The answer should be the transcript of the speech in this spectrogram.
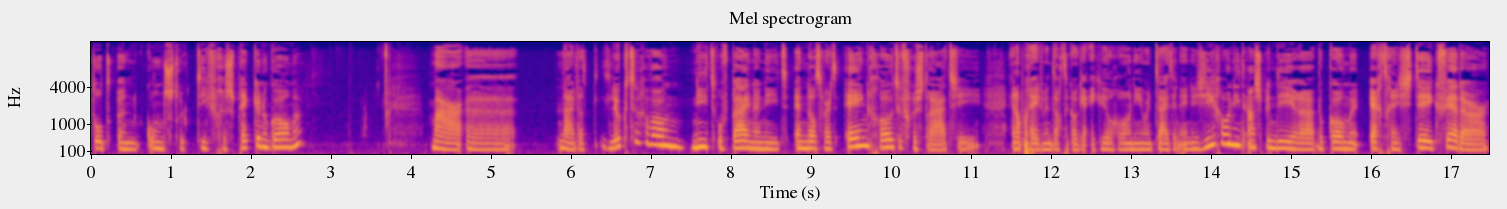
tot een constructief gesprek kunnen komen. Maar uh, nou, dat lukte gewoon niet of bijna niet. En dat werd één grote frustratie. En op een gegeven moment dacht ik ook, ja, ik wil gewoon hier mijn tijd en energie gewoon niet aan spenderen. We komen echt geen steek verder.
